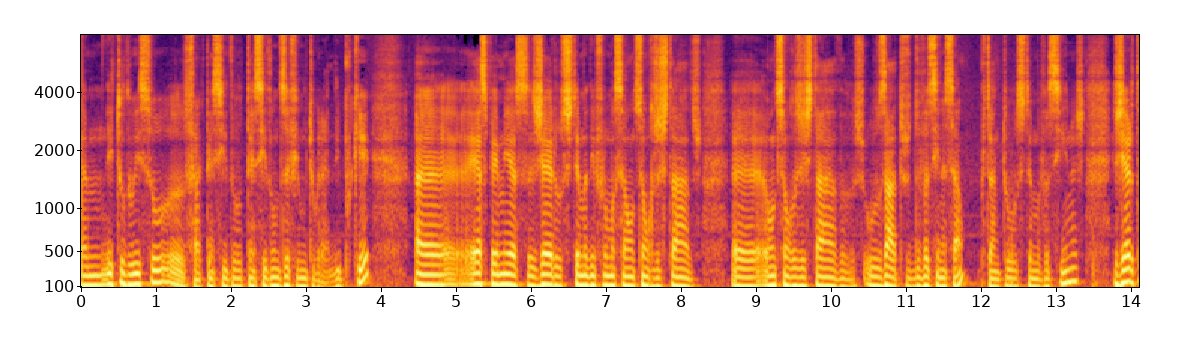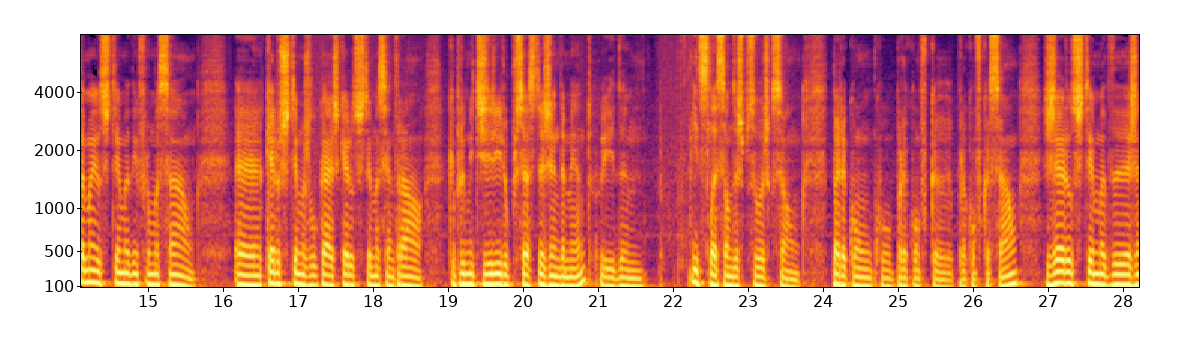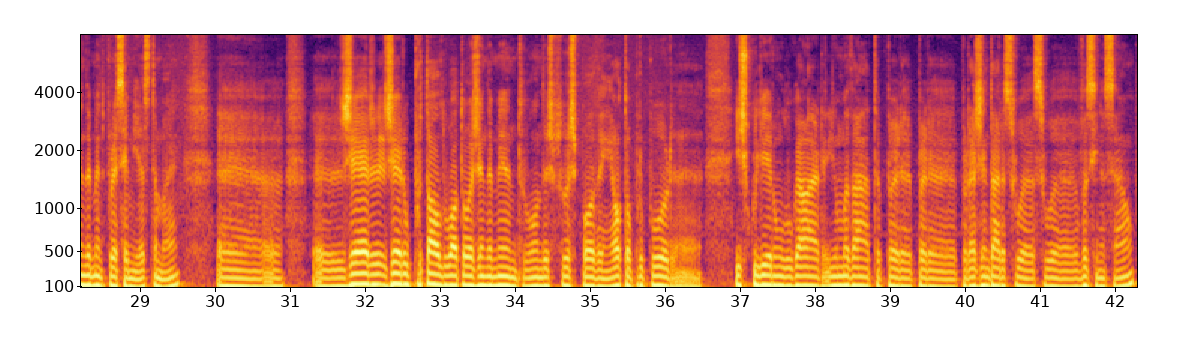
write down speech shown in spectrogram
Um, e tudo isso, de facto, tem sido, tem sido um desafio muito grande. E porquê? A SPMS gera o sistema de informação onde são registados, uh, onde são registados os atos de vacinação, portanto o sistema vacinas, gera também o sistema de informação, uh, quer os sistemas locais, quer o sistema central, que permite gerir o processo de agendamento e de e de seleção das pessoas que são para, com, para, convoca, para convocação, gera o sistema de agendamento por SMS também, uh, uh, gera, gera o portal do autoagendamento onde as pessoas podem autopropor uh, e escolher um lugar e uma data para, para, para agendar a sua, a sua vacinação.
